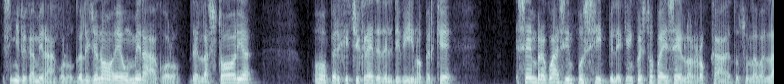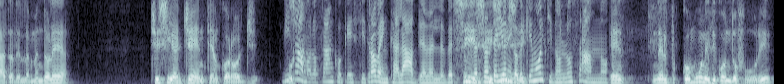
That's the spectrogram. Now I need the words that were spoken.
significa miracolo, Galligiano è un miracolo della storia o perché ci crede del divino, perché sembra quasi impossibile che in questo paesello arroccato sulla vallata della Mendolea ci sia gente ancora oggi. Diciamolo, Franco, che si trova in Calabria, dal vers- Sì, versante sì, ionico, sì. perché molti non lo sanno. E nel comune di Condofuri,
